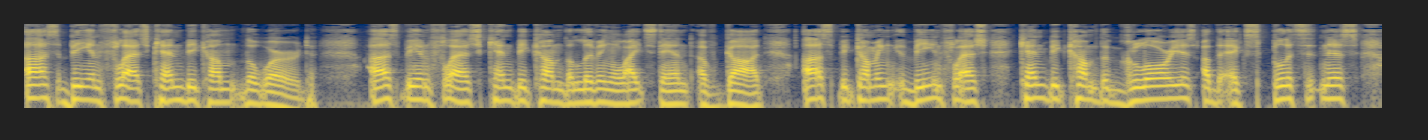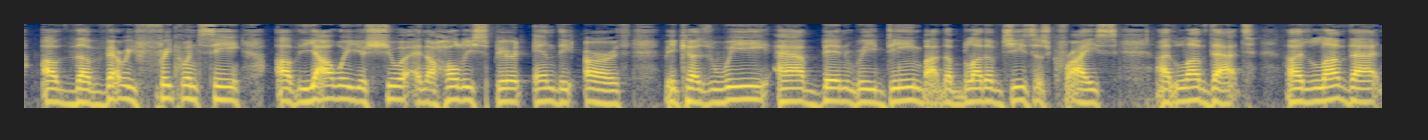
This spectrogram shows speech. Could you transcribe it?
us being flesh can become the Word. Us being flesh can become the living light stand of God. Us becoming, being flesh can become the glorious of the explicitness of the very frequency of Yahweh Yeshua and the Holy Spirit in the earth because we have been redeemed by the blood of Jesus Christ. I love that. I love that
